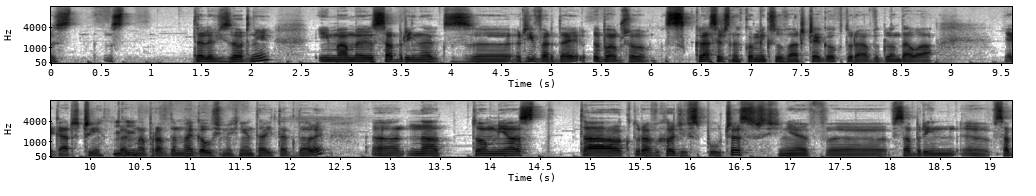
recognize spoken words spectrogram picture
e, z, z telewizorni i mamy Sabrinę z Riverdale, bo z klasycznych komiksów Archiego, która wyglądała jak Archie, tak mhm. tak naprawdę mega uśmiechnięta i tak dalej. E, natomiast ta, która wychodzi współcześnie w, w Sabrin, e, w Sab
